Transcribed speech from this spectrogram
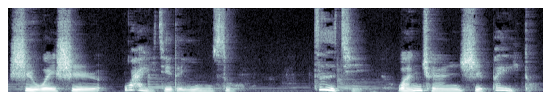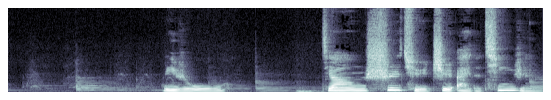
视为是外界的因素，自己完全是被动。例如。将失去挚爱的亲人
